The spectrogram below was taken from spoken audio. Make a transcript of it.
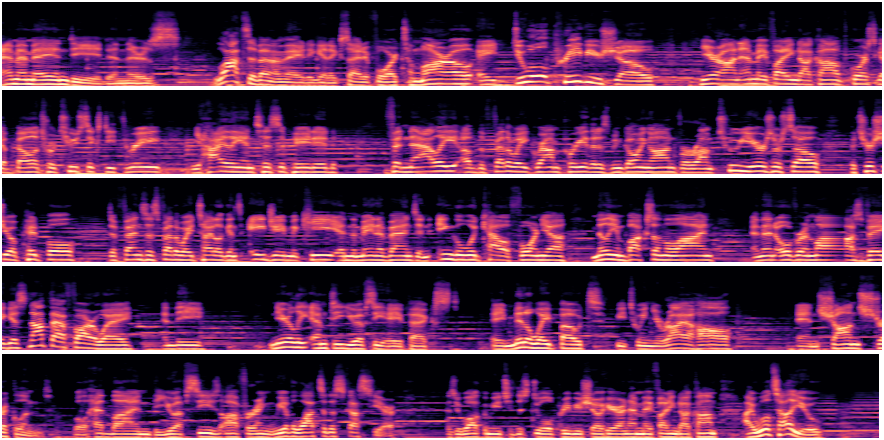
MMA indeed, and there's lots of MMA to get excited for. Tomorrow, a dual preview show here on MMAfighting.com. Of course, you got Bellator 263, the highly anticipated finale of the featherweight Grand Prix that has been going on for around two years or so. Patricio Pitbull defends his featherweight title against AJ McKee in the main event in Inglewood, California. Million bucks on the line. And then over in Las Vegas, not that far away, in the nearly empty UFC Apex, a middleweight bout between Uriah Hall and Sean Strickland will headline the UFC's offering. We have a lot to discuss here as we welcome you to this dual preview show here on MMAfighting.com. I will tell you,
